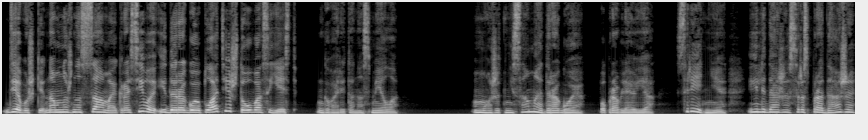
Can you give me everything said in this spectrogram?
«Девушки, нам нужно самое красивое и дорогое платье, что у вас есть», — говорит она смело. «Может, не самое дорогое?» — поправляю я. «Среднее или даже с распродажи?»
